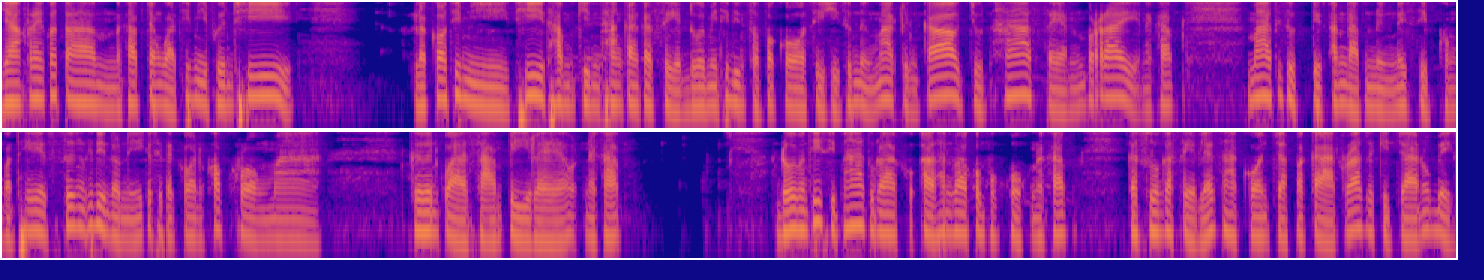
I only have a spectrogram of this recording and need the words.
อย่างไรก็ตามนะครับ จังหวัดที่มีพื้นที่ แล้วก็ที่มีที่ทำกินทางการเกษตร โดยมีที่ดินสปก4ขีด1มากถึง 9.5 แสนไร่นะครับ มากที่สุดติดอันดับหนึ่งใน 10 ของประเทศ ซึ่งที่ดินเหล่านี้เกษตรกรครอบครองมาเกินกว่า 3 ปีแล้วนะครับ โดยวันที่ 15 ตุลาคมธันวาคม 66 นะครับ กระทรวงเกษตรและสหกรณ์จะประกาศราชกิจจานุเบก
